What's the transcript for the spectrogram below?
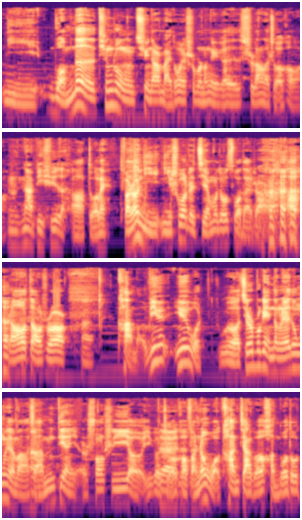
你我们的听众去那儿买东西，是不是能给个适当的折扣啊？嗯，那必须的。啊，得嘞，反正你你说这节目就做在这儿啊，然后到时候嗯看吧，因为因为我我今儿不是给你弄这些东西吗？嗯咱们店也是双十一要有一个折扣，对对反正我看价格很多都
